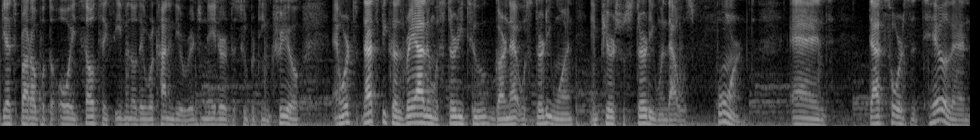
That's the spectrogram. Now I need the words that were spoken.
gets brought up with the 08 Celtics, even though they were kind of the originator of the super team trio. And we're that's because Ray Allen was 32, Garnett was 31, and Pierce was 30 when that was formed. And that's towards the tail end.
